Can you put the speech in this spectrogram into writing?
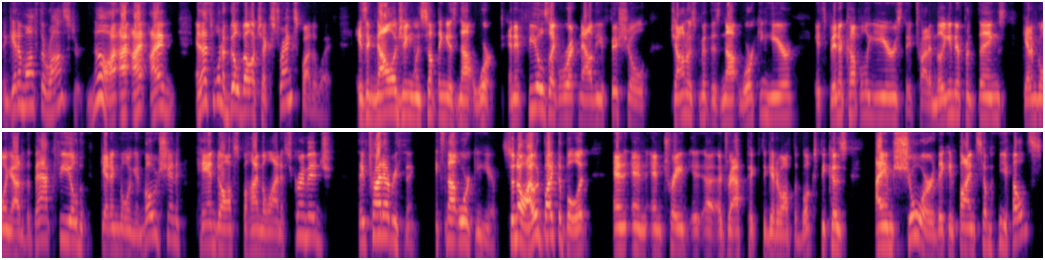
then get him off the roster. No, I, I, I, and that's one of Bill Belichick's strengths, by the way, is acknowledging when something has not worked. And it feels like we're at now the official Jonnu Smith is not working here. It's been a couple of years. They've tried a million different things get him going out of the backfield, get him going in motion, handoffs behind the line of scrimmage. They've tried everything. It's not working here. So, no, I would bite the bullet and, and, and trade a, a draft pick to get him off the books because I am sure they can find somebody else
